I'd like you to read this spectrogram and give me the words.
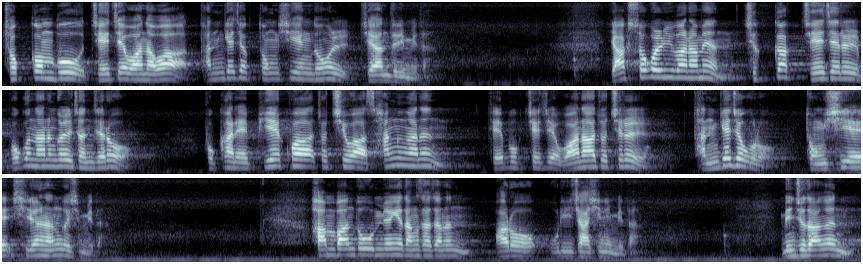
조건부 제재 완화와 단계적 동시 행동을 제안드립니다. 약속을 위반하면 즉각 제재를 복원하는 걸 전제로 북한의 비핵화 조치와 상응하는 대북 제재 완화 조치를 단계적으로 동시에 실현하는 것입니다. 한반도 운명의 당사자는 바로 우리 자신입니다. 민주당은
